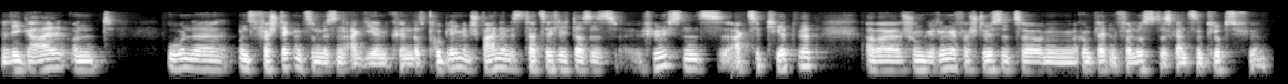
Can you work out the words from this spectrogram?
legal und ohne uns verstecken zu müssen agieren können. Das Problem in Spanien ist tatsächlich, dass es höchstens akzeptiert wird, aber schon geringe Verstöße zum kompletten Verlust des ganzen Clubs führen.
